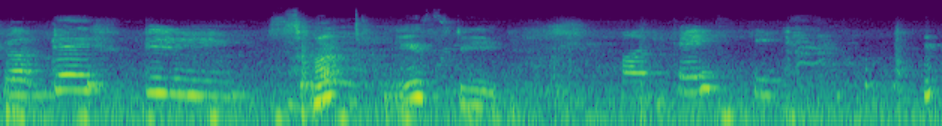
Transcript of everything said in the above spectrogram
So tasty. so tasty. So tasty.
